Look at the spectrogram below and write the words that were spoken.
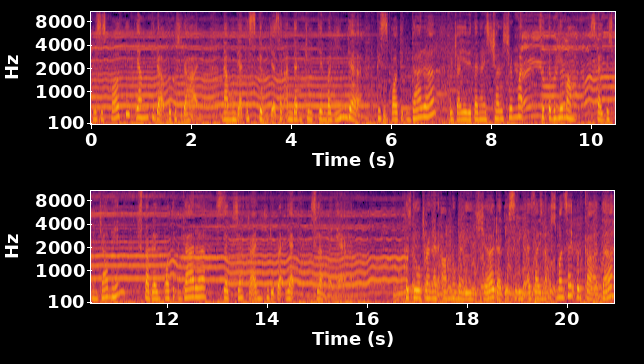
krisis politik yang tidak berkesudahan. Namun di atas kebijaksanaan dan kelitian baginda, krisis politik negara berjaya ditangani secara cermat serta berhemah sekaligus menjamin kestabilan politik negara serta kesejahteraan hidup rakyat selamanya. Ketua Perangan UMNO Malaysia, Datuk Seri Azalina Usman Said berkata,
